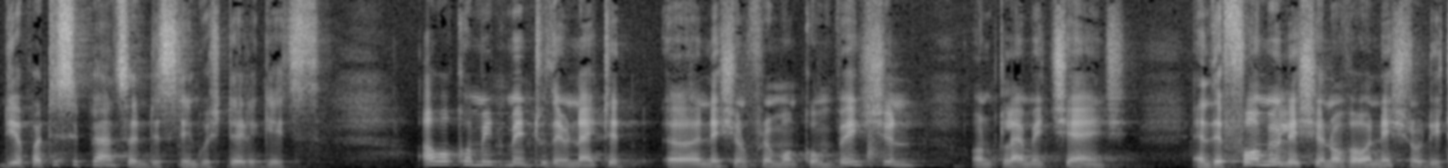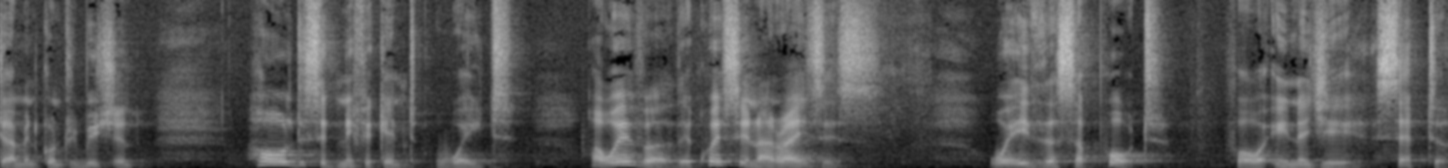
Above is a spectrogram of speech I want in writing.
Dear participants and distinguished delegates, our commitment to the United uh, Nations Framework Convention on Climate Change and the formulation of our national determined contribution hold significant weight. However, the question arises, is the support for our energy sector?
